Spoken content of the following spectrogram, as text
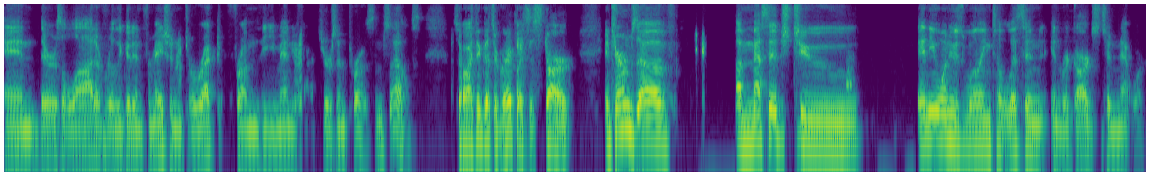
And there's a lot of really good information direct from the manufacturers and pros themselves. So I think that's a great place to start. In terms of a message to anyone who's willing to listen in regards to network.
